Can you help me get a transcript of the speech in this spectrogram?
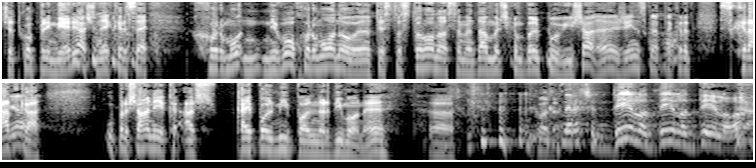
če tako primerjaš, ne, ker se hormo, nivo hormonov, eh, testosterona se menda mečkam bolj poviša, ne, ženska Aha. takrat. Skratka, ja. vprašanje je, kaj pol mi pol naredimo, ne. Uh, ne rečem, delo, delo, delo. Ja.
